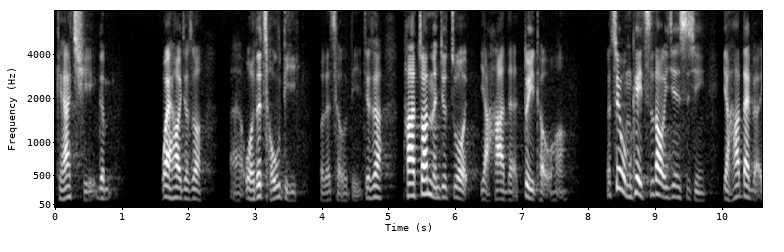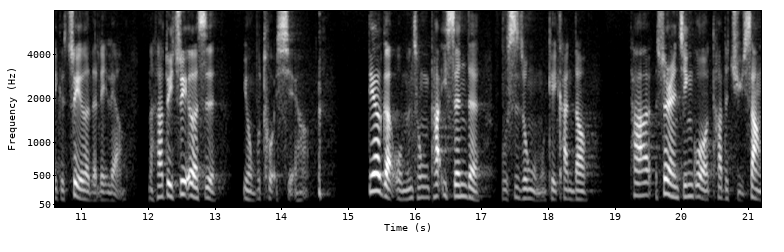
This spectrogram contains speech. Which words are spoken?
给他取一个外号叫做呃我的仇敌，我的仇敌，就是他专门就做亚哈的对头哈。所以我们可以知道一件事情，亚哈代表一个罪恶的力量，那他对罪恶是永不妥协哈。第二个，我们从他一生的服饰中，我们可以看到，他虽然经过他的沮丧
